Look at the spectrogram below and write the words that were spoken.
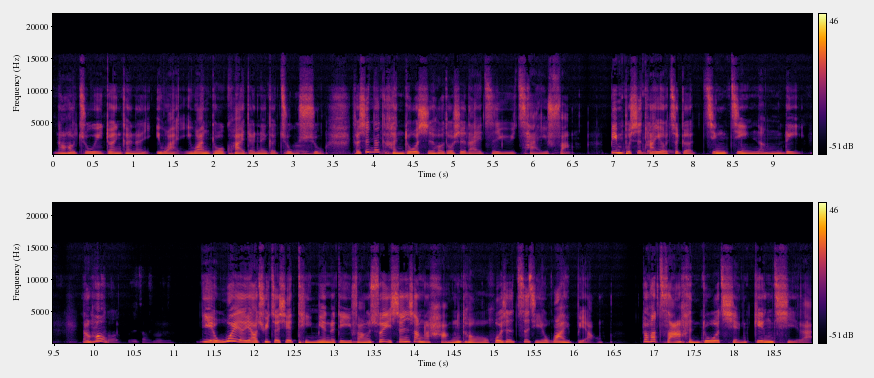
然后住一顿可能一晚一万多块的那个住宿，可是那个很多时候都是来自于采访，并不是他有这个经济能力。然后也为了要去这些体面的地方，所以身上的行头或是自己的外表都要砸很多钱跟起来，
